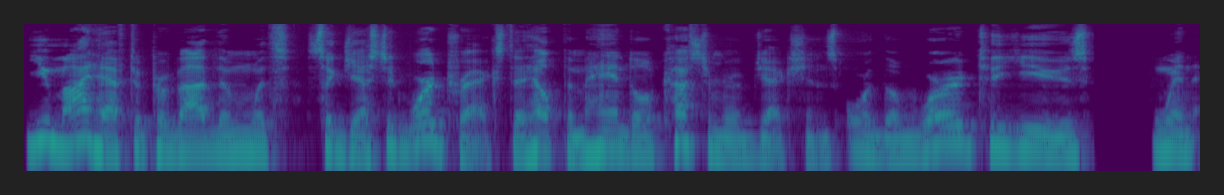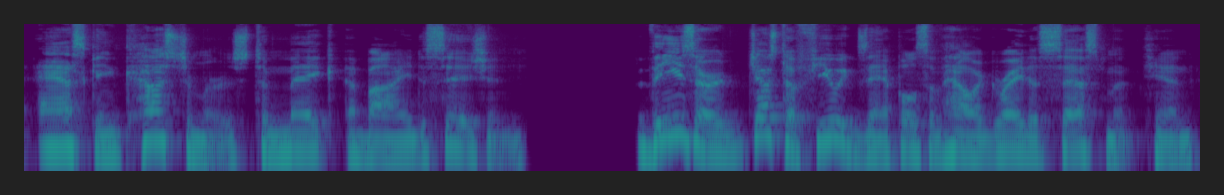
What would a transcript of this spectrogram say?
you might have to provide them with suggested word tracks to help them handle customer objections or the word to use when asking customers to make a buying decision. These are just a few examples of how a great assessment can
